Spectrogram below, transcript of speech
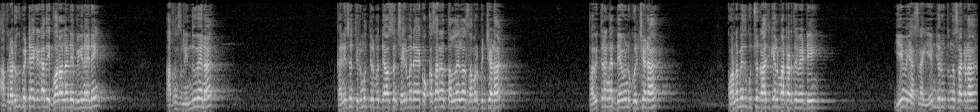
అతను అడుగు పెట్టాక కదా ఈ ఘోరాలన్నీ బిగినాయినాయి. అతను అసలు హిందువేనా? కనీసం తిరుమల తిరుపతి దేవస్థానం చైర్మన్ అయ్యాక ఒక్కసారి తల్లనీళ్ళ సమర్పించాడా? పవిత్రంగా దేవుణ్ణి కొలిచాడా? కొండ మీద కూర్చొని రాజకీయాలు మాట్లాడితే ఏమి అసలు ఏం జరుగుతుంది అసలు అక్కడ?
